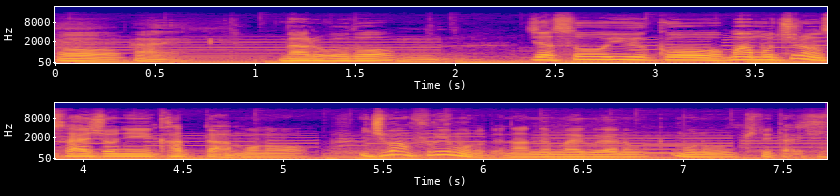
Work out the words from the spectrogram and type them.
はい。なるほど、うん、じゃあそういうこうまあもちろん最初に買ったもの一番古いもので何年前ぐらいのものを着てたりし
